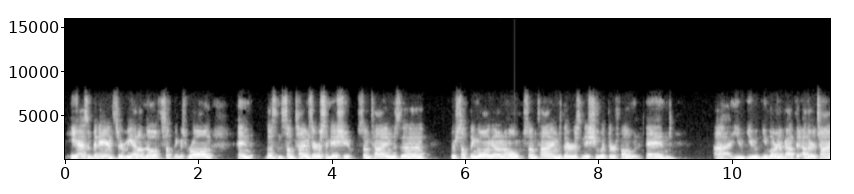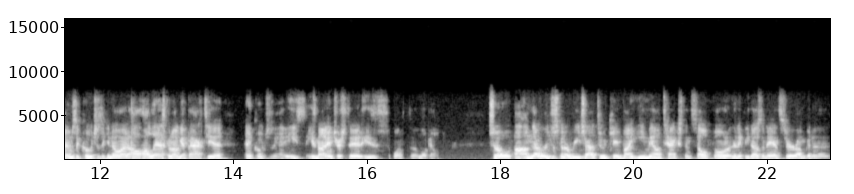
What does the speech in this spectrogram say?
He hasn't been answering me. I don't know if something's wrong. And listen, sometimes there's an issue. Sometimes uh, there's something going on at home. Sometimes there's an issue with their phone, and uh, you you you learn about that. Other times the coach is like, you know what, I'll, I'll ask and I'll get back to you. And the coach is like, hey, he's he's not interested. He's wants to look elsewhere. So uh, I'm never just going to reach out to a kid by email, text, and cell phone, and then if he doesn't answer, I'm going to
